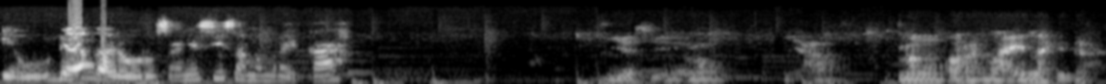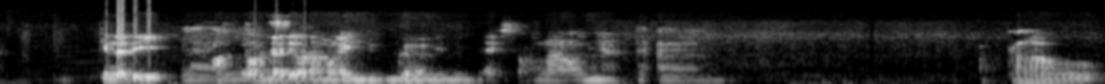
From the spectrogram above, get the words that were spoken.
ya udah nggak ada urusannya sih sama mereka. Iya sih emang ya emang orang lain lah gitu. Mungkin dari nah, faktor iya dari orang lain juga gitu eksternalnya. Uh -uh. kalau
